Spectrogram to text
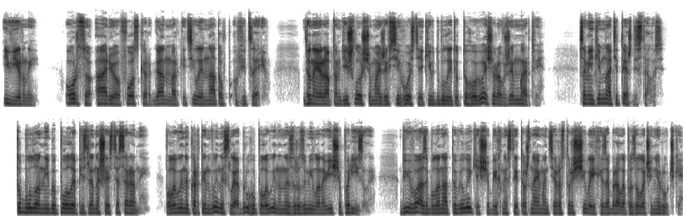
і вірний. Орсо, Аріо, Фоскар, Ганмарк і цілий натовп офіцерів. До неї раптом дійшло, що майже всі гості, які були тут того вечора, вже мертві. Самій кімнаті теж дісталось. То було ніби поле після нашестя сарани. Половину картин винесли, а другу половину не зрозуміло, навіщо порізали. Дві вази були надто великі, щоб їх нести, тож найманці розтрощили їх і забрали позолочені ручки.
